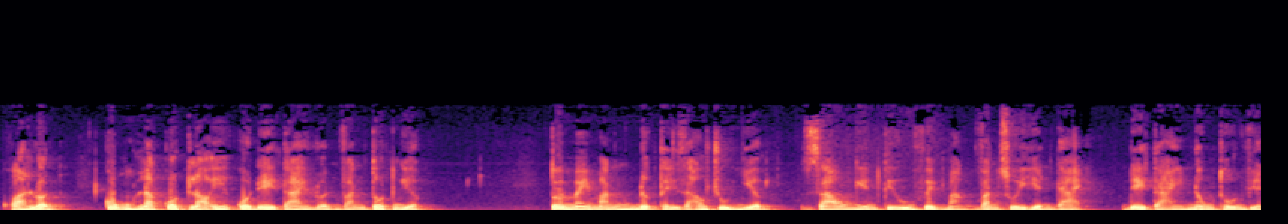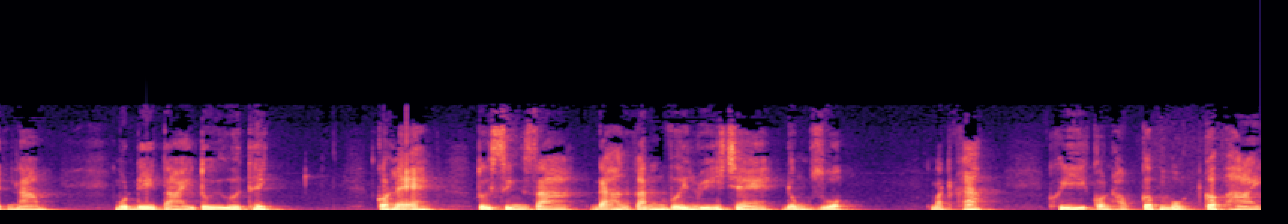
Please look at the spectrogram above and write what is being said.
Khóa luận cũng là cốt lõi của đề tài luận văn tốt nghiệp. Tôi may mắn được thầy giáo chủ nhiệm giao nghiên cứu về mảng văn xuôi hiện đại, đề tài nông thôn Việt Nam, một đề tài tôi ưa thích. Có lẽ tôi sinh ra đã gắn với lũy tre đồng ruộng. Mặt khác, khi còn học cấp 1, cấp 2,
